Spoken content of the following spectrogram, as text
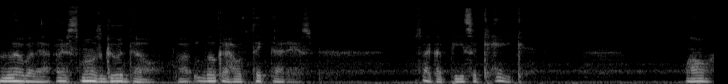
Look at that. It smells good though, but look at how thick that is. It's like a piece of cake. Well,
